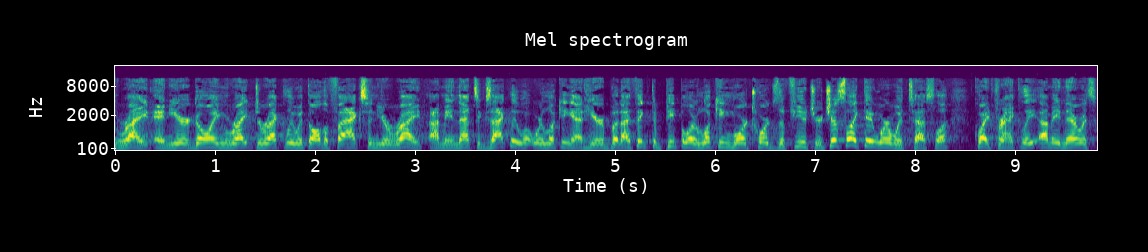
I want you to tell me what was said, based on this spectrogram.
Right, and you're going right directly with all the facts, and you're right. I mean, that's exactly what we're looking at here, but I think the people are looking more towards the future, just like they were with Tesla, quite frankly. I mean, there was,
